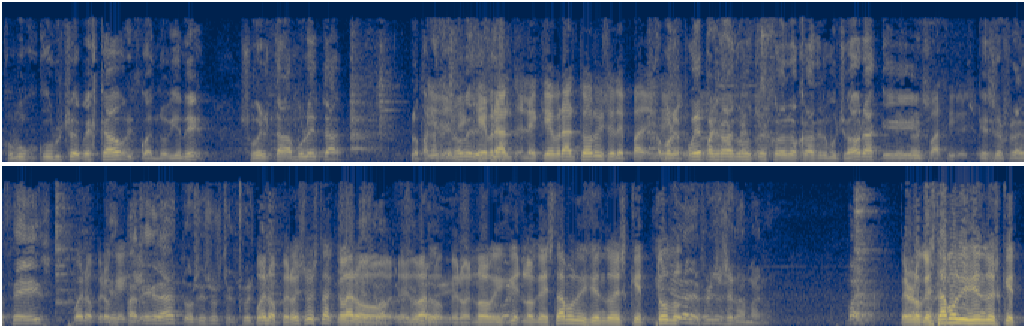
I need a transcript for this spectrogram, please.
como un cucurucho de pescado y cuando viene suelta la muleta. Lo es que no le, quiebra, el- le quiebra el toro y se le pasa. Como le puede pasar a los tres corredores que lo hacen mucho ahora, que, No es, fácil eso. que es el francés, Bueno, pero que, que- es todos esos te sueltan. Bueno, pero eso está Eso, claro, pero eso Eduardo. no es. Pero lo que, Bueno. lo que estamos diciendo es que Tiene todo. las defensas en la mano. Bueno, Pero lo que estamos diciendo es que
